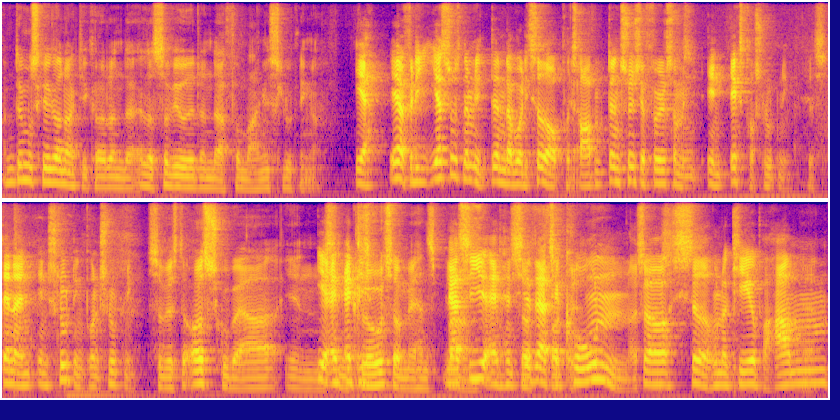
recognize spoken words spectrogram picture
Jamen, det er måske godt nok, de cutter den der, ellers så er vi ude i den der for mange slutninger. Ja, ja, fordi jeg synes nemlig, den der, hvor de sidder oppe på trappen, den synes jeg føles som en, en ekstra slutning. Yes. Den er en, en slutning på en slutning. Så hvis det også skulle være en Ja, ja, at- at de- closer med hans børn, Lad os sige, at han siger der til konen, og så sidder hun og kigger på ham.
